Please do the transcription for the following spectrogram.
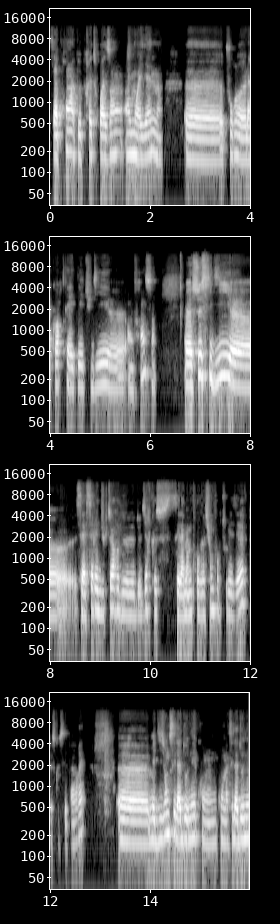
ça prend à peu près trois ans en moyenne euh, pour euh, la cohorte qui a été étudiée euh, en France. ceci dit, c'est assez réducteur de, dire que c'est la même progression pour tous les élèves parce que c'est pas vrai. mais disons que c'est la donnée qu'on a, c'est la donnée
